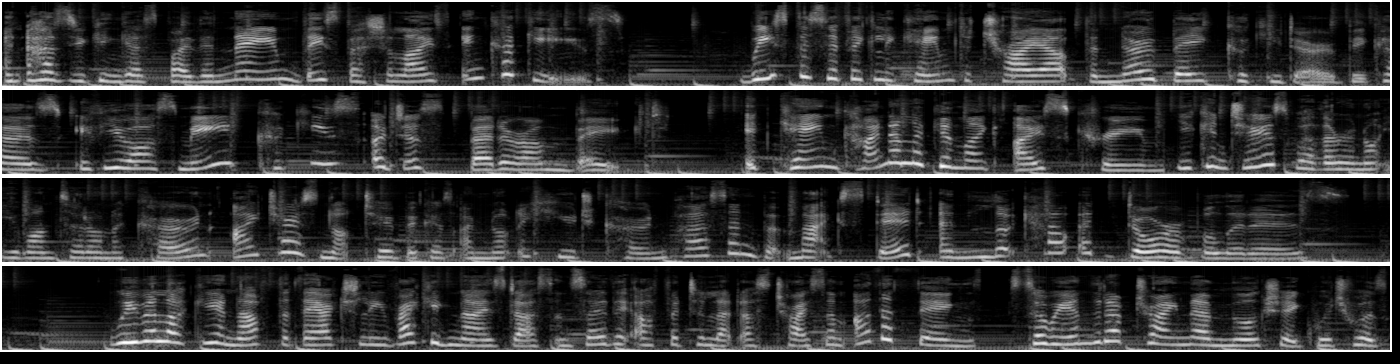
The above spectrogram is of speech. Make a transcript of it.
And as you can guess by the name, they specialize in cookies. We specifically came to try out the no bake cookie dough because, if you ask me, cookies are just better unbaked. It came kinda looking like ice cream. You can choose whether or not you want it on a cone. I chose not to because I'm not a huge cone person, but Max did, and look how adorable it is. We were lucky enough that they actually recognized us and so they offered to let us try some other things. So we ended up trying their milkshake, which was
